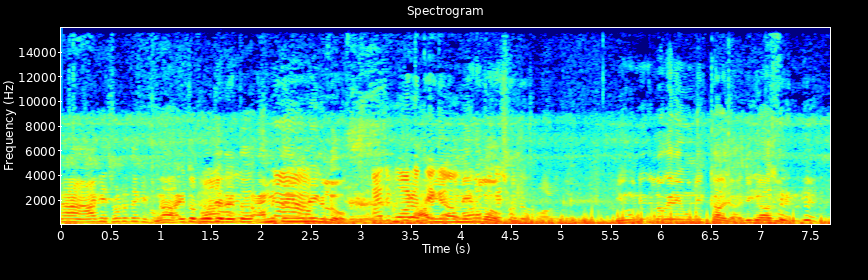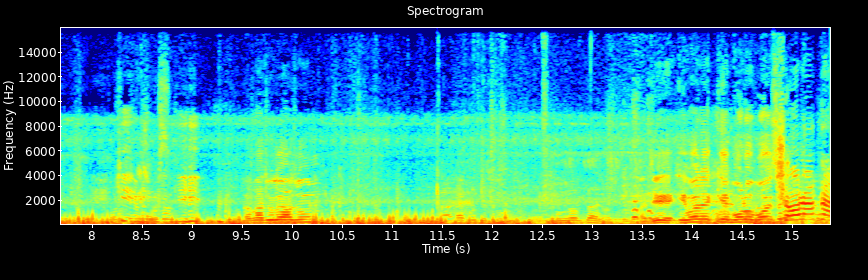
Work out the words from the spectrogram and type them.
না আগে ছোট থেকে না এই তো রোজের এটা আমি তো ইউনিক লোক। আমি ইউনিক লোক। ইউনিক লোকের ইউনিক কাজ এদিকে আসুন। কি মুশকিল। দাদা চলে আসুন। যে এবারে কে বড় বয়স সৌরভ দা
